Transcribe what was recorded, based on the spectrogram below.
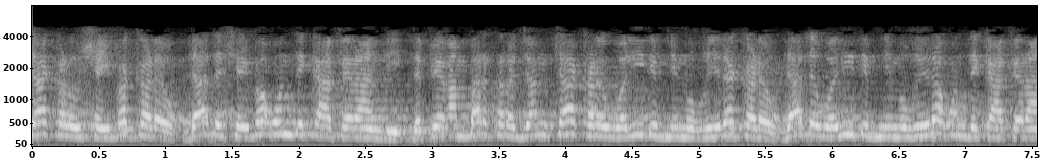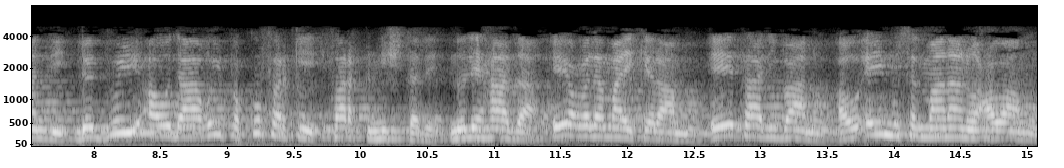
چا کړو شیبه کړو دا د شیبه غوند کافران دي د پیغمبر سره جنگ چا کړو ولید ابن مغیره کړو دا د ولید ابن مغیره غوندې کافران دي د دوی او د هغوی په کفر کې فرق نشته دی نو لهذا ای علماء کرامو ای طالبانو او ای مسلمانانو عوامو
